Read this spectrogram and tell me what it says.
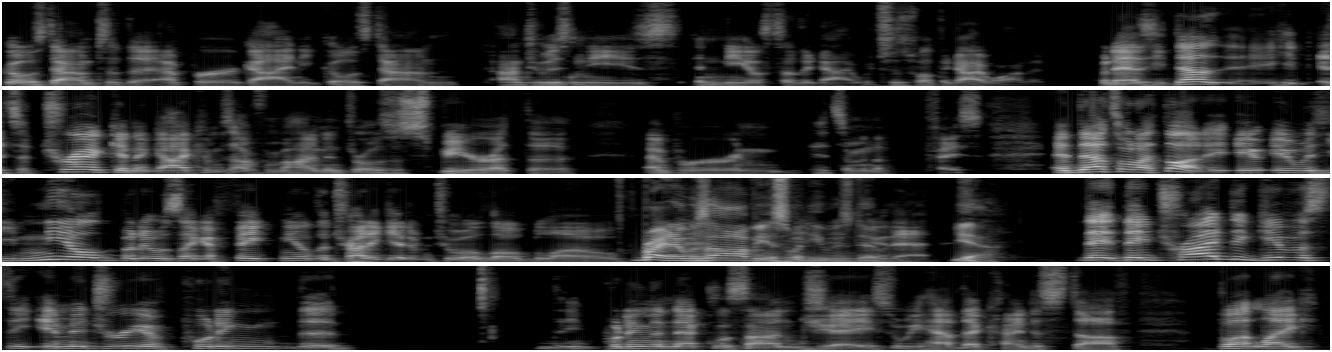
goes down to the emperor guy and he goes down onto his knees and kneels to the guy, which is what the guy wanted. But as he does, he, it's a trick, and a guy comes out from behind and throws a spear at the emperor and hits him in the face. And that's what I thought. It, it, was he kneeled, but it was like a fake kneel to try to get him to a low blow. Right. It was obvious what he was doing. Do that. Yeah. They they tried to give us the imagery of putting the putting the necklace on Jey, so we have that kind of stuff. But like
